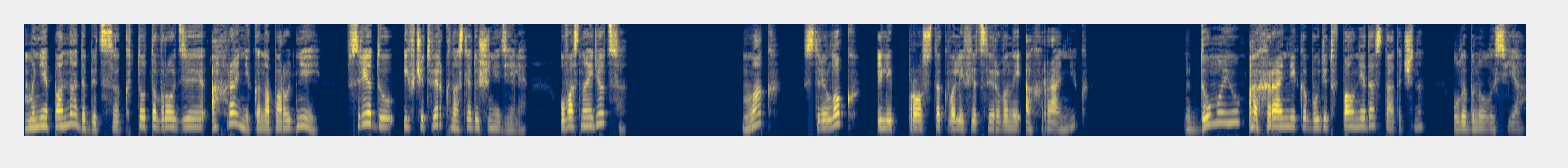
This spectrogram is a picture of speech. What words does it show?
"Мне понадобится кто-то вроде охранника на пару дней, в среду и в четверг на следующей неделе. У вас найдется?» Маг, стрелок или просто квалифицированный охранник? Думаю, охранника будет вполне достаточно, улыбнулась я.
